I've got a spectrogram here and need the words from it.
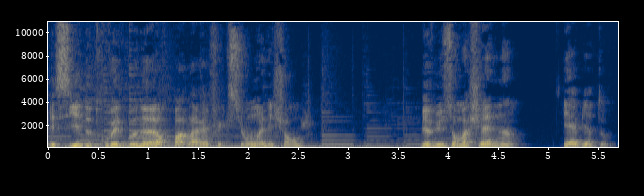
Essayer de trouver le bonheur par la réflexion et l'échange. Bienvenue sur ma chaîne et à bientôt.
